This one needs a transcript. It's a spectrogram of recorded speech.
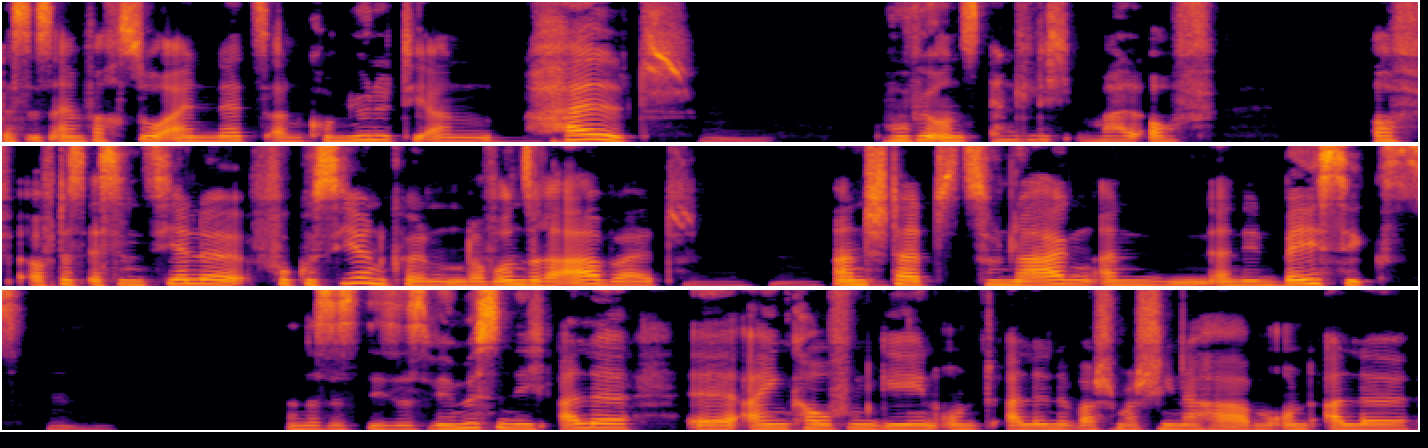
Das ist einfach so ein Netz an Community, an Halt, mhm. wo wir uns endlich mal auf auf, auf das Essentielle fokussieren können und auf mhm. unsere Arbeit, mhm. mhm. anstatt zu nagen an, an den Basics. Mhm. Und das ist dieses, wir müssen nicht alle äh, einkaufen gehen und alle eine Waschmaschine haben und alle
